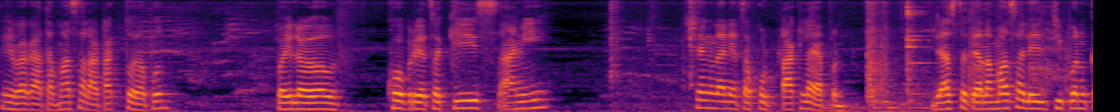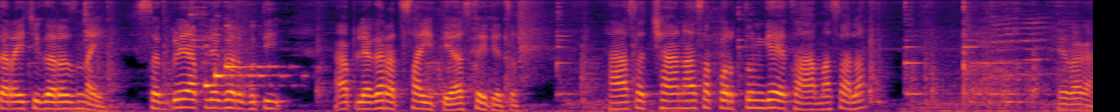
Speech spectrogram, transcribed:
हे बघा आता मसाला टाकतोय आपण. पहिलं खोबऱ्याचा किस आणि शेंगदाण्याचा कूट आहे आपण. जास्त त्याला मसाल्याची पण करायची गरज नाही. सगळे आपले घरगुती आपल्या घरात साहित्य असतं आहे त्याचं. हा असा छान असा परतून घ्यायचा हा मसाला. हे बघा.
